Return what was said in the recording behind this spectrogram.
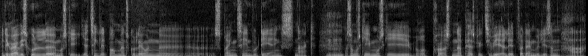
Men det kunne være, at vi skulle øh, måske, jeg tænkte lidt på, om man skulle lave en øh, springe til en vurderingssnak, mm-hmm. og så måske, måske prøve sådan at perspektivere lidt, hvordan vi ligesom har,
